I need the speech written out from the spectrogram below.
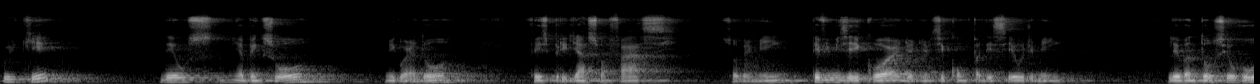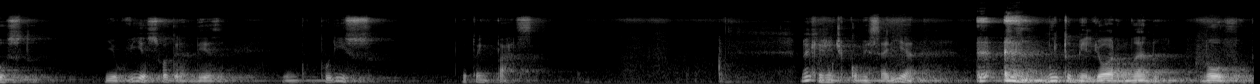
Porque Deus me abençoou, me guardou, fez brilhar sua face sobre mim, teve misericórdia, se compadeceu de mim, levantou o seu rosto e eu vi a sua grandeza então, por isso, eu estou em paz. Não é que a gente começaria muito melhor um ano novo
